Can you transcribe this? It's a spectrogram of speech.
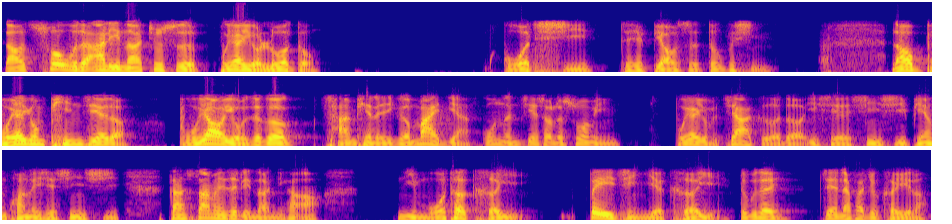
然后错误的案例呢，就是不要有 logo、国旗这些标志都不行，然后不要用拼接的，不要有这个产品的一个卖点、功能介绍的说明。不要有价格的一些信息，边框的一些信息。但上面这里呢，你看啊，你模特可以，背景也可以，对不对？这样的话就可以了。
